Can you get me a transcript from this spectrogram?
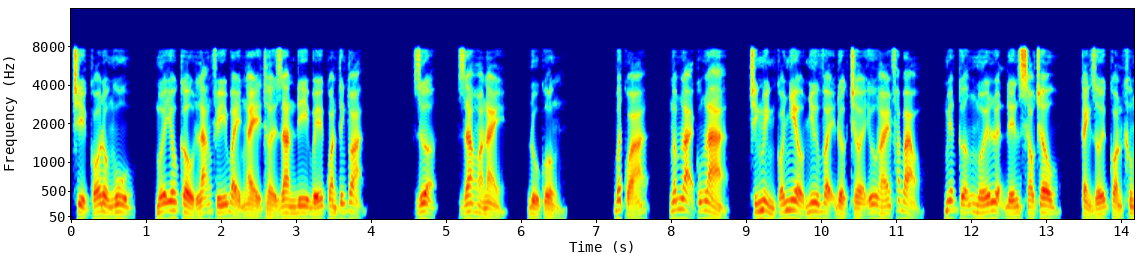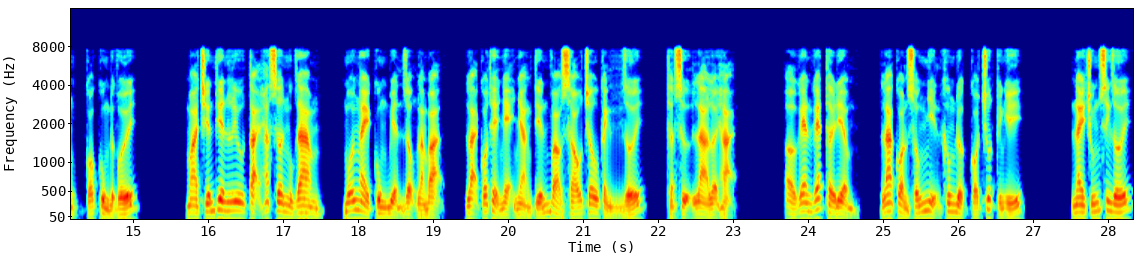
Chỉ có đồ ngu, mới yêu cầu lãng phí 7 ngày thời gian đi bế quan tinh tọa. Dựa, gia hòa này, đủ cuồng. Bất quá, ngẫm lại cũng là, chính mình có nhiều như vậy được trời ưu ái pháp bảo, miễn cưỡng mới luyện đến sáu châu, cảnh giới còn không có cùng được với. Mà chiến thiên lưu tại Hát Sơn Ngục Giam, mỗi ngày cùng biển rộng làm bạn, lại có thể nhẹ nhàng tiến vào sáu châu cảnh giới, thật sự là lợi hại. Ở ghen ghét thời điểm, La còn sống nhịn không được có chút kính ý. Này chúng sinh giới,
